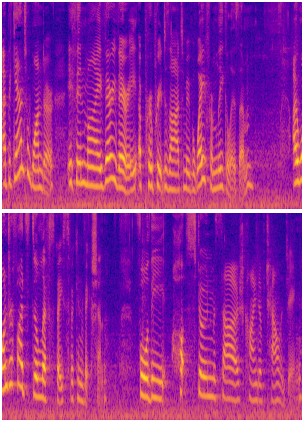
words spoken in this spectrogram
I began to wonder if, in my very, very appropriate desire to move away from legalism, I wonder if I'd still left space for conviction, for the hot stone massage kind of challenging,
